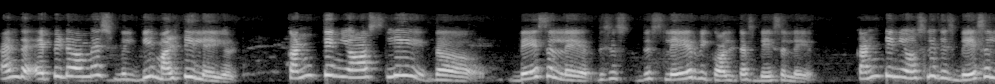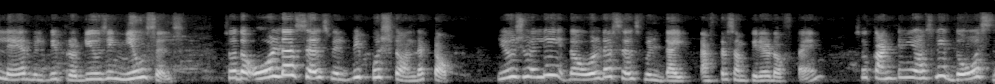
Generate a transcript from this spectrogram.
And the epidermis will be multi-layered. Continuously the basal layer, this is this layer we call it as basal layer. Continuously this basal layer will be producing new cells. So the older cells will be pushed on the top. Usually the older cells will die after some period of time. So continuously those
